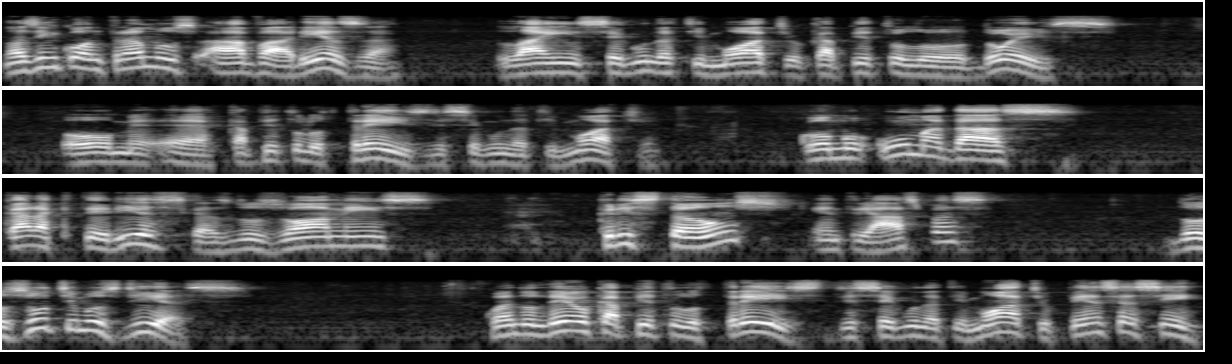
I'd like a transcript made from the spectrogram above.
Nós encontramos a avareza lá em 2 Timóteo, capítulo 2, ou é, capítulo 3 de 2 Timóteo, como uma das características dos homens cristãos, entre aspas, dos últimos dias. Quando lê o capítulo 3 de 2 Timóteo, pense assim:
